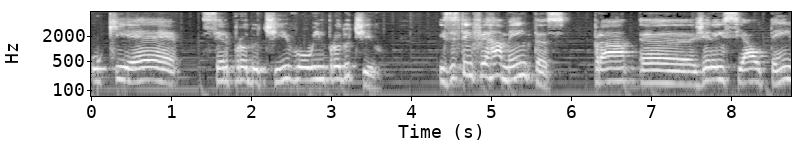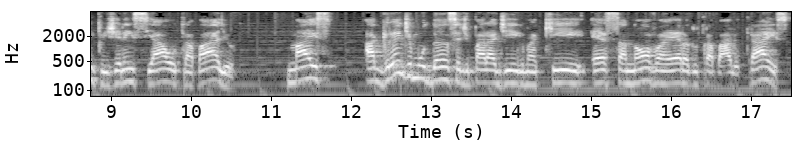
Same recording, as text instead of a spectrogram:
o que é ser produtivo ou improdutivo. Existem ferramentas para uh, gerenciar o tempo e gerenciar o trabalho, mas a grande mudança de paradigma que essa nova era do trabalho traz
